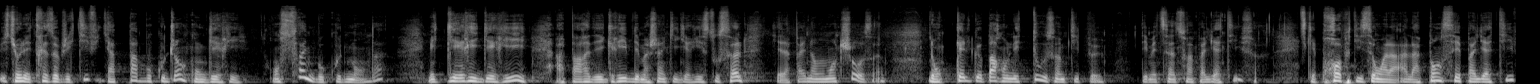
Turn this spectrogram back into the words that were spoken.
Si on est très objectif, il n'y a pas beaucoup de gens qui ont guéri. On soigne beaucoup de monde, hein. mais guéri, guéri, à part des grippes, des machins qui guérissent tout seuls, il n'y a pas énormément de choses. Hein. Donc quelque part, on est tous un petit peu des médecins de soins palliatifs. Ce qui est propre, disons, à la pensée palliative,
